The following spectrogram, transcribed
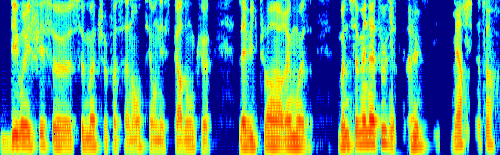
débriefer ce ce match face à Nantes et on espère donc, la victoire rémoise. Bonne semaine à tous, salut. Merci à toi.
